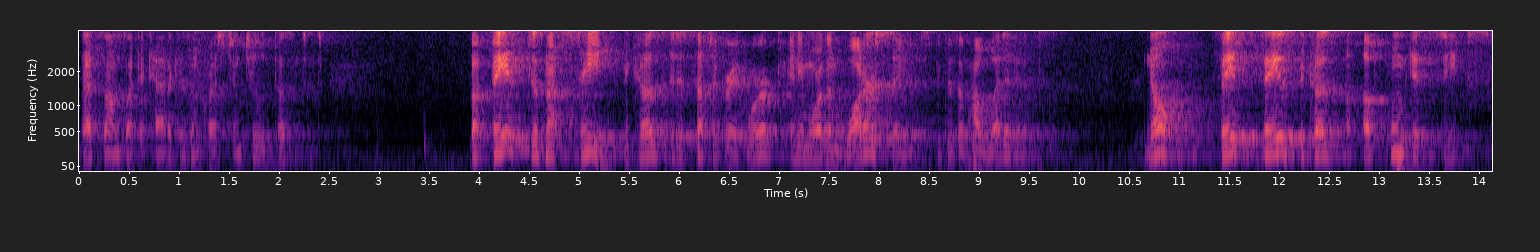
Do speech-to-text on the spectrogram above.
That sounds like a catechism question, too, doesn't it? But faith does not save because it is such a great work any more than water saves because of how wet it is. No, faith saves because of whom it seeks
